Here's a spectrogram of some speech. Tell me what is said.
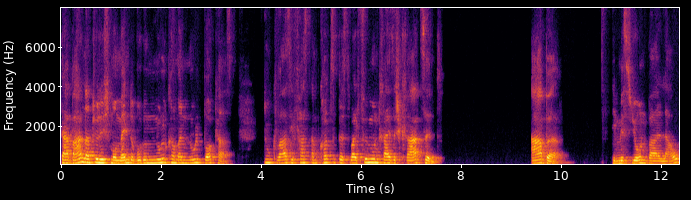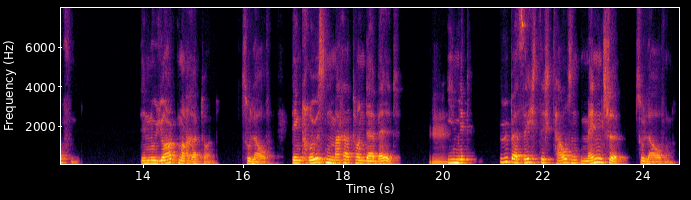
da waren natürlich Momente, wo du 0,0 Bock hast. Du quasi fast am Kotzen bist, weil 35 Grad sind. Aber die Mission war Laufen, den New York Marathon zu laufen, den größten Marathon der Welt, Hm. ihn mit über 60.000 Menschen zu laufen.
